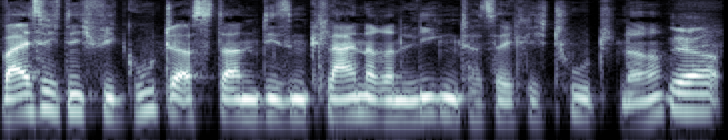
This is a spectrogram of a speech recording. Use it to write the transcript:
weiß ich nicht, wie gut das dann diesen kleineren Ligen tatsächlich tut. Ne? Ja.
